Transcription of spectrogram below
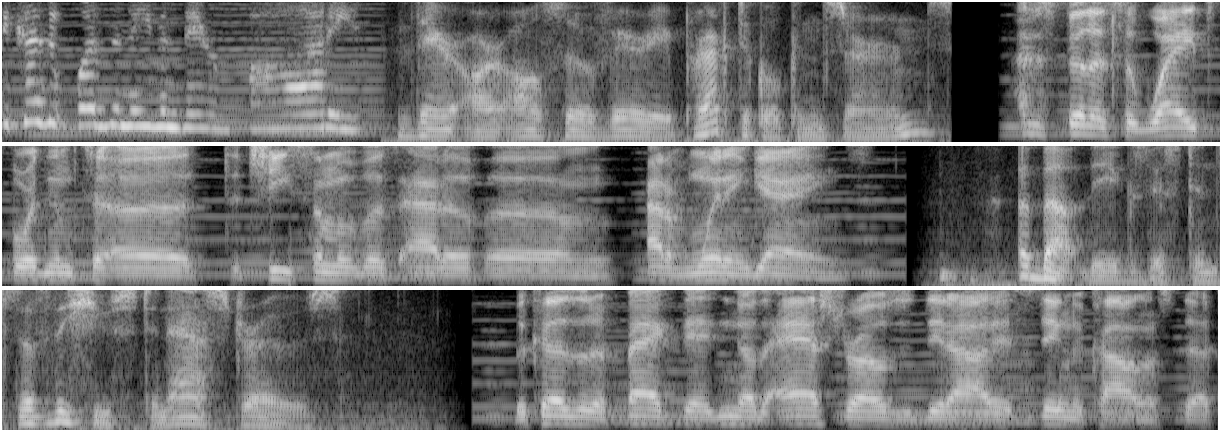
because it wasn't even their bodies. There are also very practical concerns. I just feel it's a way for them to uh, to cheat some of us out of um, out of winning games. About the existence of the Houston Astros because of the fact that you know the Astros did all this signal calling stuff.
